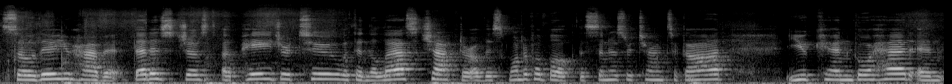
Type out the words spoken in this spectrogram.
So there you have it. That is just a page or two within the last chapter of this wonderful book, The Sinner's Return to God. You can go ahead and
